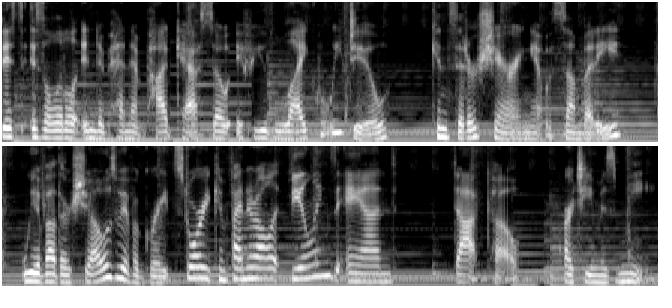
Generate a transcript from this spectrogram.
This is a little independent podcast, so if you like what we do, consider sharing it with somebody. We have other shows. We have a great story. You can find it all at feelingsand.co. Our team is me,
